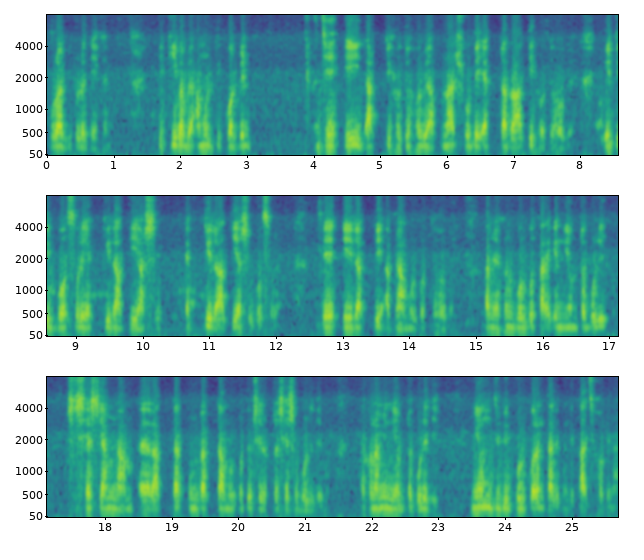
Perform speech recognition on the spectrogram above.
পুরো ভিডিওটা দেখেন। কীভাবে আমলটি করবেন যে এই রাতটি হতে হবে, আপনার শুধু একটা রাতই হতে হবে। এটি বছরে একটি রাতই আসে, একটি রাতই আসে বছরে। যে এই রাতটি আপনি আমল করতে হবে। আমি এখন বলব, তার আগে নিয়মটা বলি, শেষে আমি নাম রাতটা, কোন রাতটা আমল করতে হবে, সে রাতটা শেষে বলে দেবো। এখন আমি নিয়মটা বলে দিই। নিয়ম যদি ভুল করেন, তাহলে কিন্তু কাজ হবে না।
